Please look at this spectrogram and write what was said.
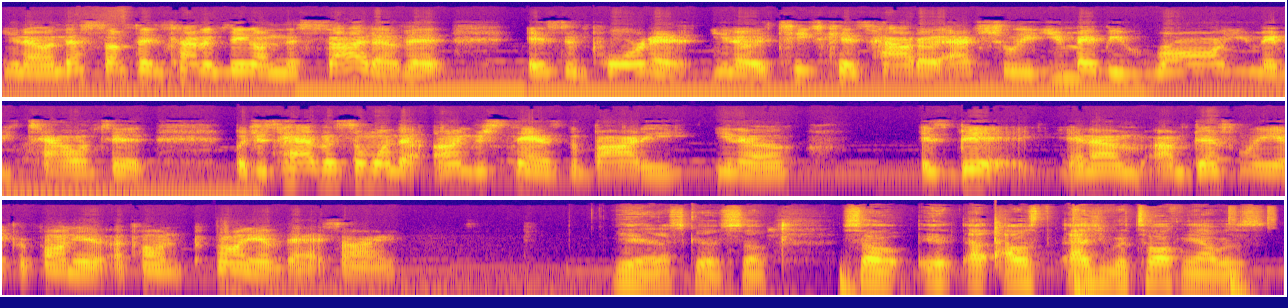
You know, and that's something kind of being on this side of it. It's important, you know, to teach kids how to actually. You may be raw, you may be talented, but just having someone that understands the body, you know, is big. And I'm I'm definitely a proponent a proponent of that. Sorry. Yeah, that's good. So, so it, I, I was as you were talking, I was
